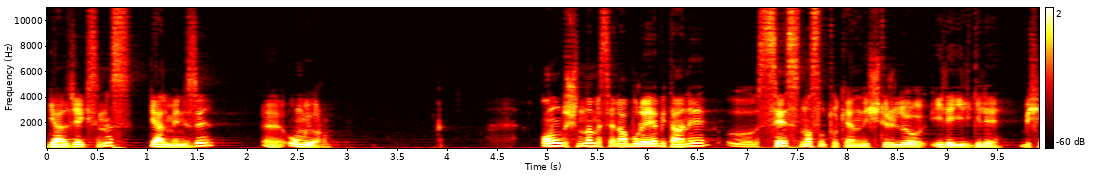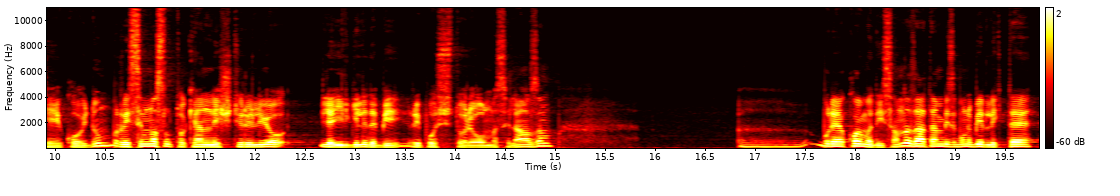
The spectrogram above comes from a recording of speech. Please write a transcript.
geleceksiniz. Gelmenizi e, umuyorum. Onun dışında mesela buraya bir tane ses nasıl tokenleştiriliyor ile ilgili bir şey koydum. Resim nasıl tokenleştiriliyor ile ilgili de bir repository olması lazım. Buraya koymadıysam da zaten biz bunu birlikte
